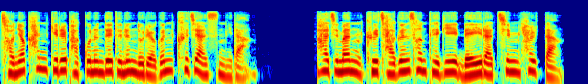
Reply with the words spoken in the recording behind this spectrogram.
저녁 한 끼를 바꾸는 데 드는 노력은 크지 않습니다. 하지만 그 작은 선택이 내일 아침 혈당,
